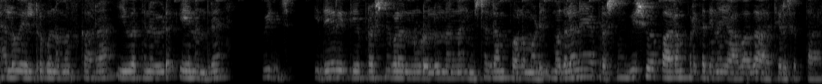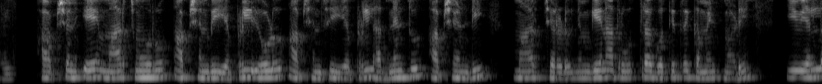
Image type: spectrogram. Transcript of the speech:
ಹಲೋ ಎಲ್ರಿಗೂ ನಮಸ್ಕಾರ. ಇವತ್ತಿನ ವಿಡಿಯೋ ಏನಂದರೆ, ಕ್ವಿಜ್ ಇದೇ ರೀತಿಯ ಪ್ರಶ್ನೆಗಳನ್ನು ನೋಡಲು ನನ್ನ ಇನ್ಸ್ಟಾಗ್ರಾಮ್ ಫಾಲೋ ಮಾಡಿ. ಮೊದಲನೆಯ ಪ್ರಶ್ನೆ, ವಿಶ್ವ ಪಾರಂಪರಿಕ ದಿನ ಯಾವಾಗ ಆಚರಿಸುತ್ತಾರೆ? ಆಪ್ಷನ್ ಎ ಮಾರ್ಚ್ ಮೂರು. ಆಪ್ಷನ್ ಬಿ ಏಪ್ರಿಲ್ ಏಳು. ಆಪ್ಷನ್ ಸಿ ಏಪ್ರಿಲ್ ಹದಿನೆಂಟು. ಆಪ್ಷನ್ ಡಿ ಮಾರ್ಚ್ ಎರಡು. ನಿಮಗೇನಾದರೂ ಉತ್ತರ ಗೊತ್ತಿದ್ದರೆ ಕಮೆಂಟ್ ಮಾಡಿ. ಇವೆಲ್ಲ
